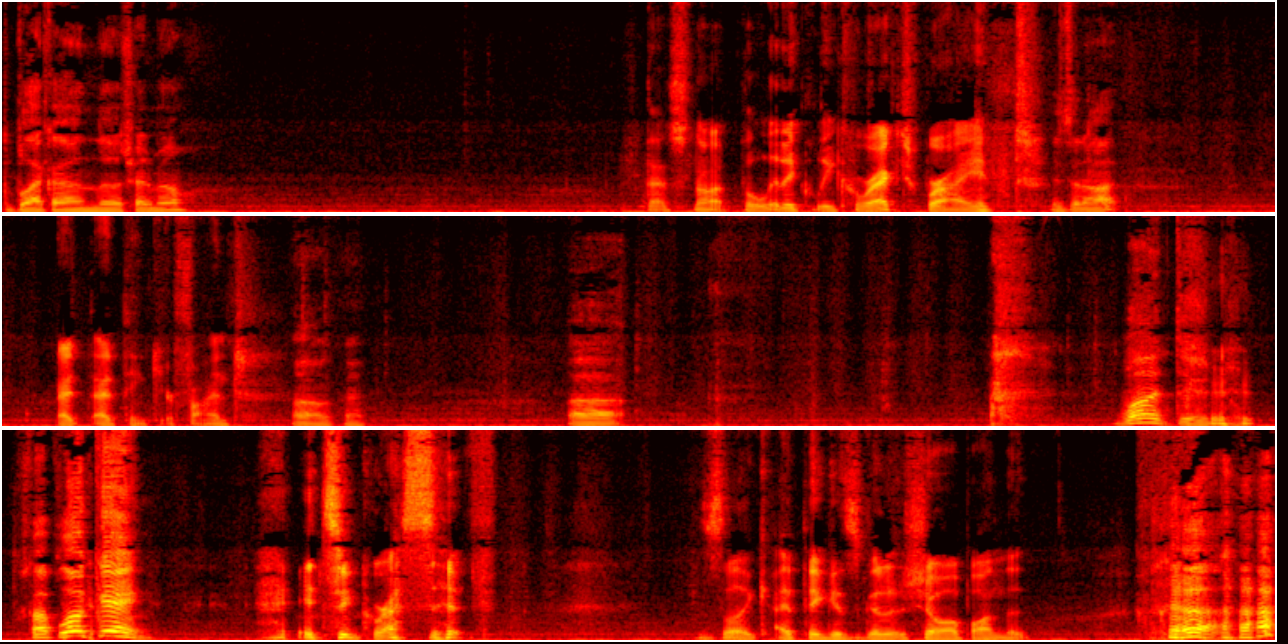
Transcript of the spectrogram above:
the black guy on the treadmill. That's not politically correct, Brian. Is it not? I I think you're fine. Oh, okay. Uh. What, dude? Stop looking! It's aggressive. It's like I think it's gonna show up on the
